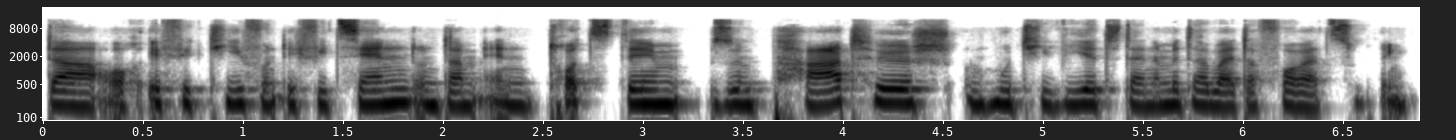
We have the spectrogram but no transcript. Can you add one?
da auch effektiv und effizient und am Ende trotzdem sympathisch und motiviert deine Mitarbeiter vorwärts zu bringen.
